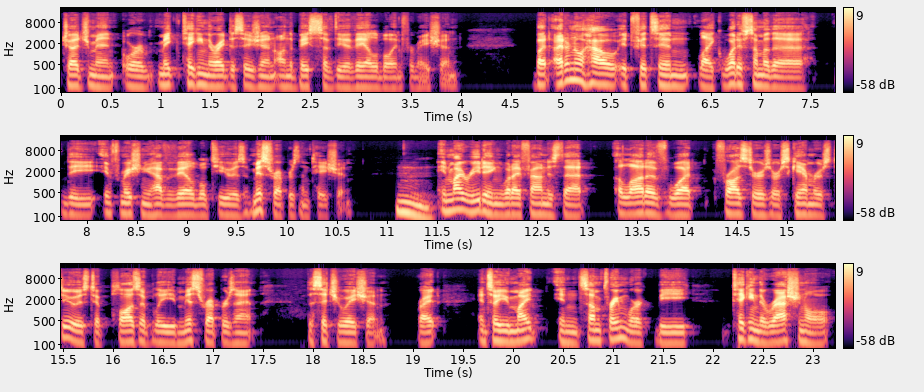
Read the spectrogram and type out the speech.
judgment or make taking the right decision on the basis of the available information? But I don't know how it fits in. Like, what if some of the the information you have available to you is a misrepresentation? Hmm. In my reading, what I found is that a lot of what fraudsters or scammers do is to plausibly misrepresent the situation, right? And so you might, in some framework, be taking the rational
